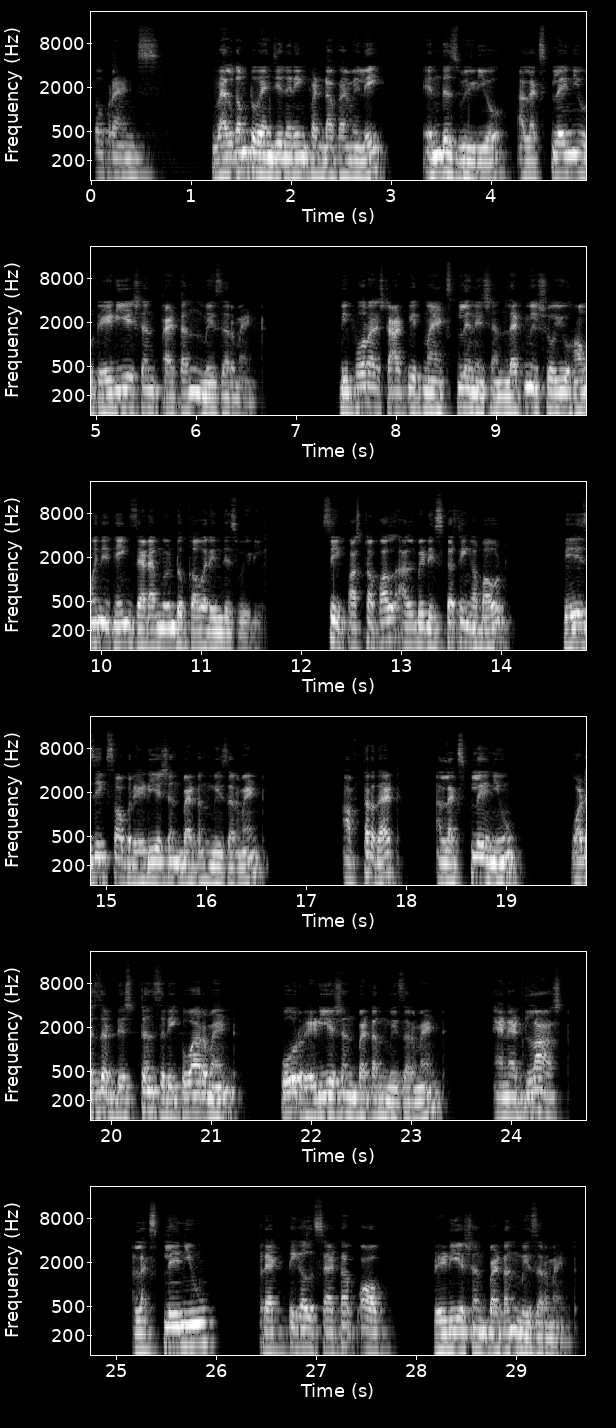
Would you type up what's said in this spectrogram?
Hello friends, welcome to Engineering Funda family. In this video, I'll explain you radiation pattern measurement. Before I start with my explanation, let me show you how many things that I'm going to cover in this video. See, first of all, I'll be discussing about basics of radiation pattern measurement. After that, I'll explain you what is the distance requirement for radiation pattern measurement. And at last, I'll explain you practical setup of radiation pattern measurement.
